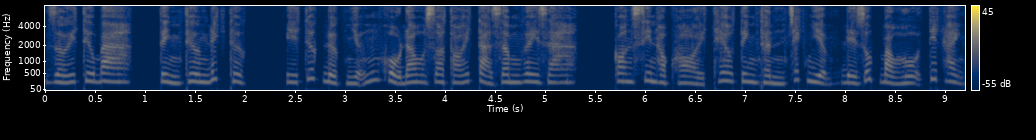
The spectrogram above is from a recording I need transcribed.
Giới thứ ba, tình thương đích thực, ý thức được những khổ đau do thói tà dâm gây ra. Con xin học hỏi theo tinh thần trách nhiệm để giúp bảo hộ tiết hạnh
